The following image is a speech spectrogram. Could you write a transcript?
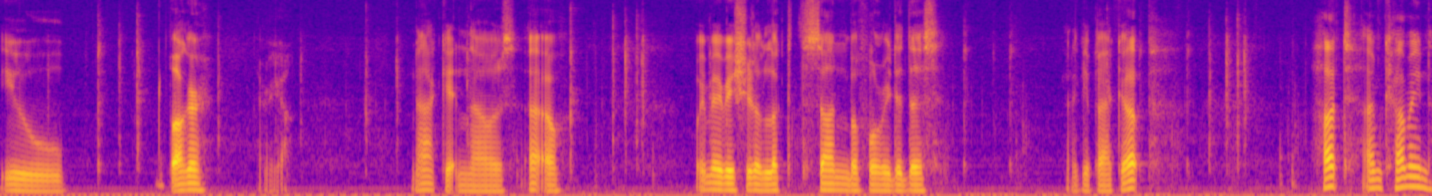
You bugger. There we go. Not getting those. Uh-oh. We maybe should have looked at the sun before we did this. Gotta get back up. Hut, I'm coming.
